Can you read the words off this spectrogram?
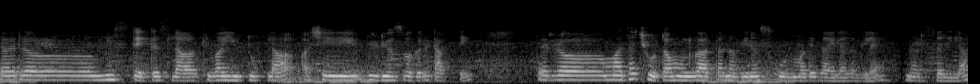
तर मी स्टेटसला किंवा यूट्यूबला असे व्हिडिओज वगैरे टाकते. तर माझा छोटा मुलगा आता नवीनच स्कूलमध्ये जायला लागला आहे नर्सरीला.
